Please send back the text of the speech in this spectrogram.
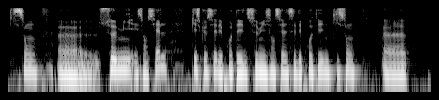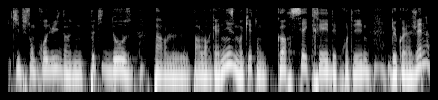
qui sont semi-essentielles. Qu'est-ce que c'est des protéines semi-essentielles? C'est des protéines qui sont qui sont produits dans une petite dose par le par l'organisme, ok, ton corps sait créer des protéines de collagène.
